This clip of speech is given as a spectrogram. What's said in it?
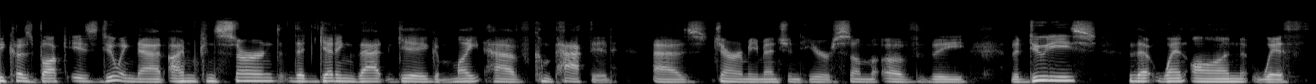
because Buck is doing that, I'm concerned that getting that gig might have compacted as Jeremy mentioned here, some of the the duties that went on with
